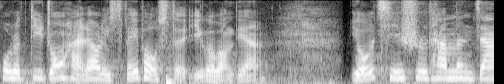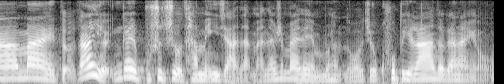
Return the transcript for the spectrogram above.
或者说地中海料理 staples 的一个网店。尤其是他们家卖的，当然也应该也不是只有他们一家在卖，但是卖的也不是很多，就库比拉的橄榄油。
